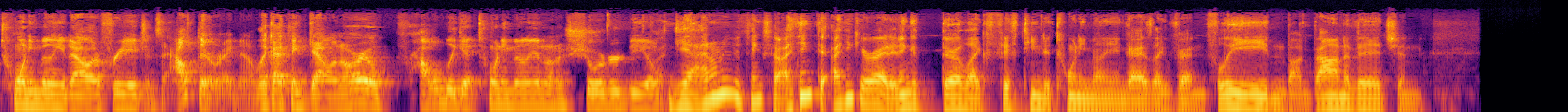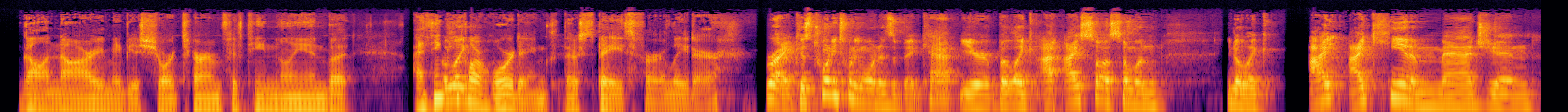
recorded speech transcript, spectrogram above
twenty million dollar free agents out there right now. Like I think Gallinari will probably get twenty million on a shorter deal. Yeah, I don't even think so. I think th- I think you're right. I think there are like fifteen to twenty million guys like VanVleet and Bogdanovich and Gallinari, maybe a short term fifteen million, but. I think but people like, are hoarding their space for later. Right, because 2021 is a big cap year. But like I, I saw someone, you know, like I I can't imagine,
